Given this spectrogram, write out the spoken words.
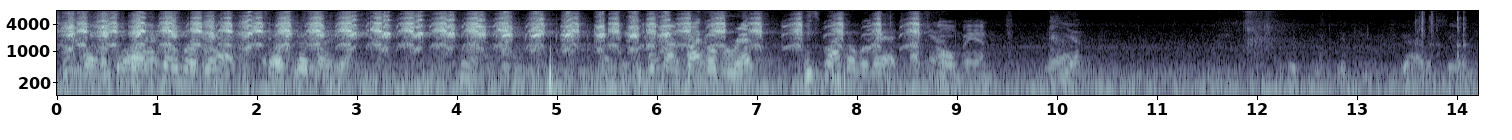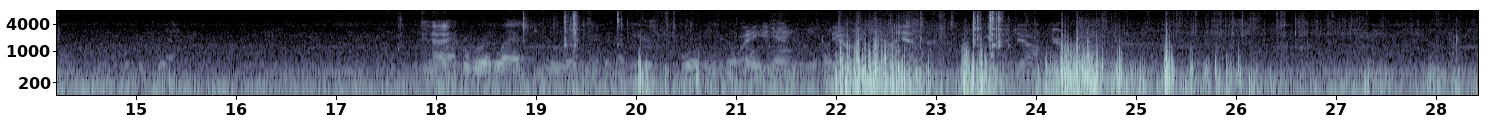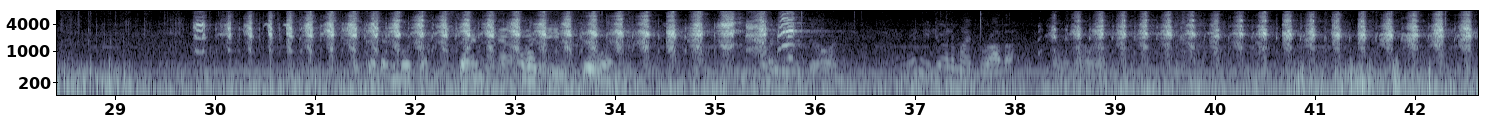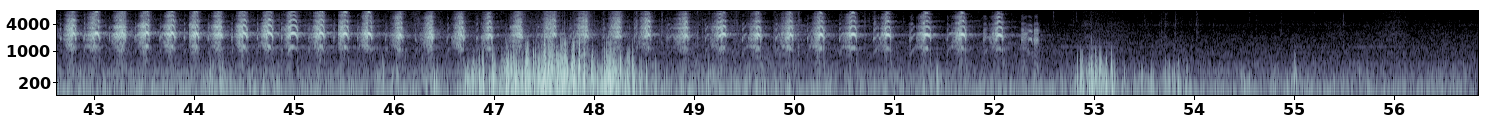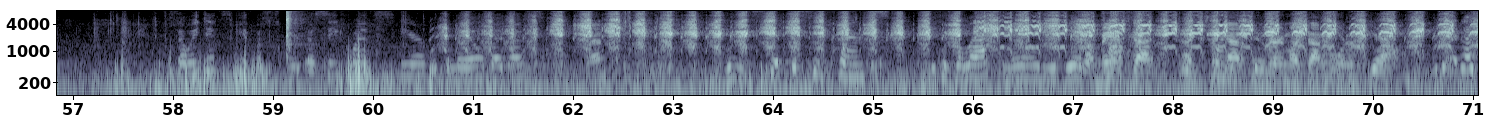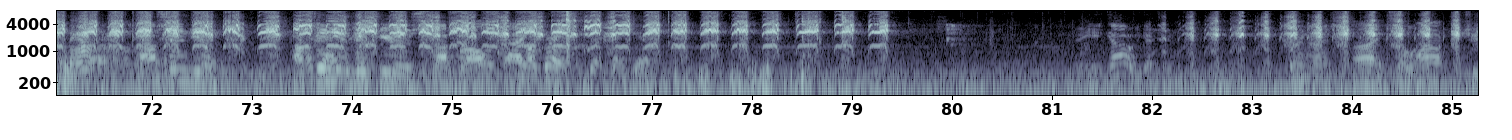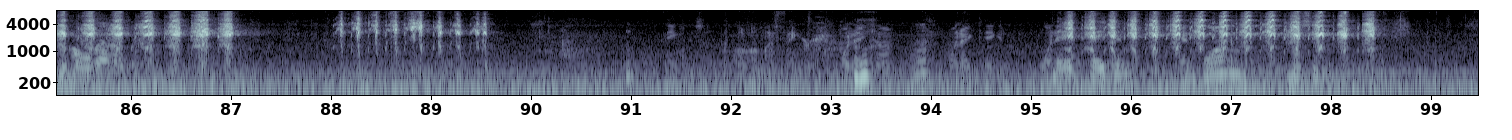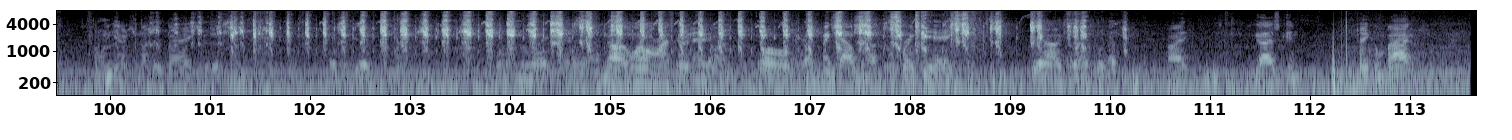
It's black over red, so it's different. This guy's black over red? He's black over red. That's an old man. Yeah. Yep. If, if you, you haven't seen it, you can't. We Okay. talked over it last year, right? And I mean, years before, but we don't know don't this year. Yeah, yeah. Get it down here. Look at it looking. Way more down. What are you doing? What are you doing? What are you doing to my brother? I know. So we did skip a, sque- a sequence here with the males, I guess. That, We skipped a sequence because the last mail you did. I our band's talked- got, I, was they got 22. very much out of order. Yeah, it doesn't matter. I'll send you, I'll send Okay. you this year's stuff for all the Oh, sites. great, good, thank you. There you go, we got you. Very nice. All right, so why don't you hold that open? Hang on, son. hold on my finger. One egg, Tom? Huh? One egg taken? One egg taken and one missing. I want to get another bag for this one. One on the right there? No, the one on the right's got an egg on it. Oh, okay. Don't pick that one up, it'll break the egg. Yeah, exactly. All right, you guys can take them back.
